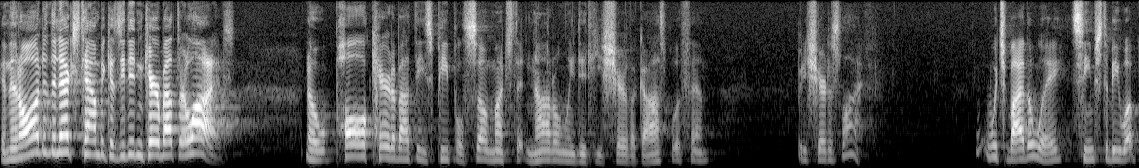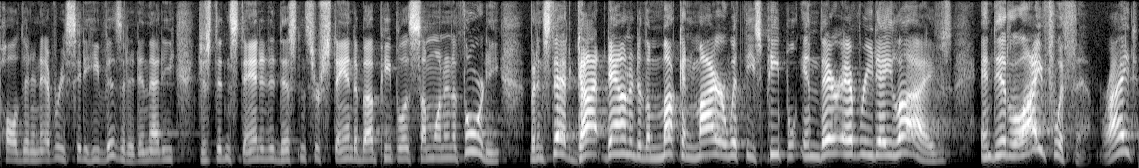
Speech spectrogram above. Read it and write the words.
and then on to the next town because he didn't care about their lives. No, Paul cared about these people so much that not only did he share the gospel with them, but he shared his life. Which, by the way, seems to be what Paul did in every city he visited, in that he just didn't stand at a distance or stand above people as someone in authority, but instead got down into the muck and mire with these people in their everyday lives and did life with them, right?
